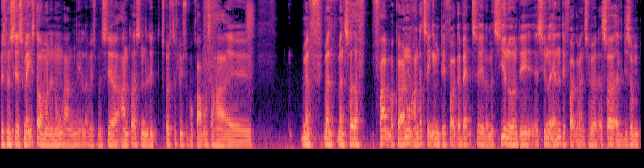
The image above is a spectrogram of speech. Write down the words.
Hvis man ser smagsdommerne nogle gange, eller hvis man ser andre sådan lidt trøstesløse programmer, der har... Øh, man, man, man træder frem og gør nogle andre ting, end det folk er vant til, eller man siger noget om det, øh, siger noget andet, det folk er vant til at høre, og så er det ligesom,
